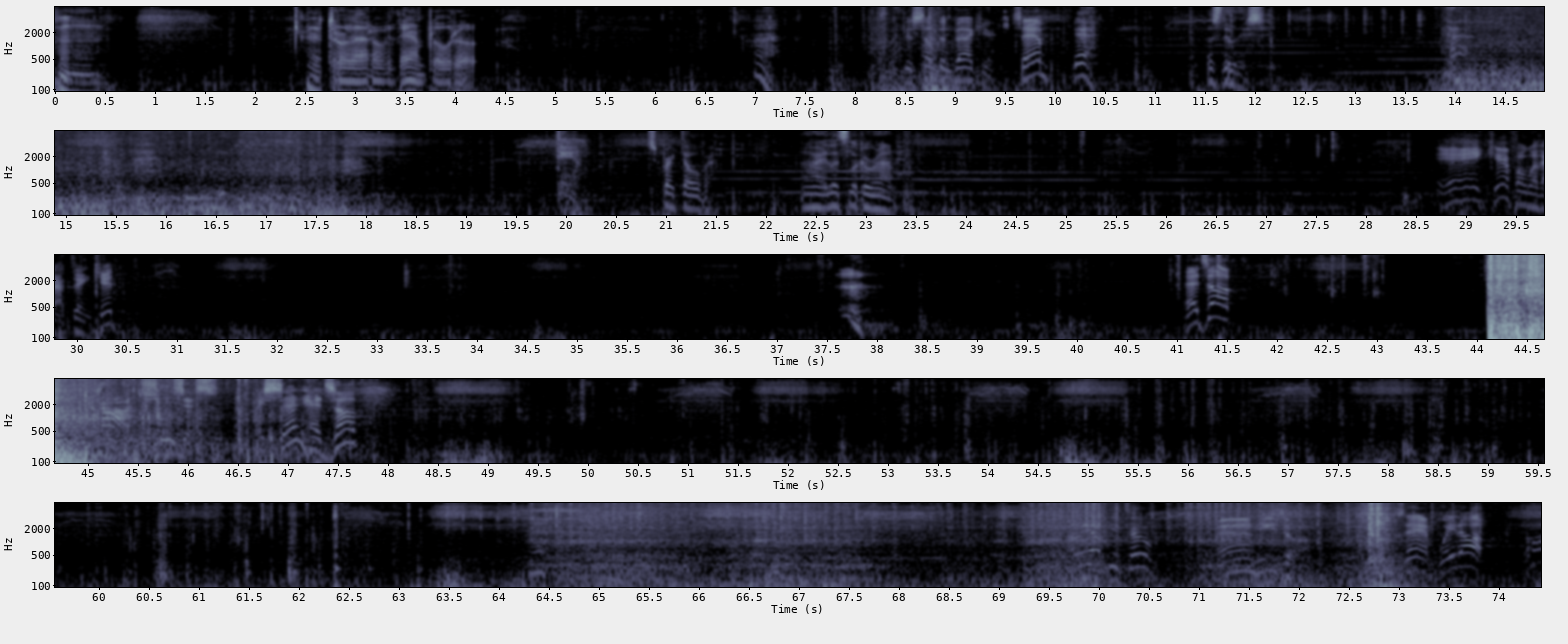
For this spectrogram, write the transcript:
Hmm. Gonna throw that over there and blow it up. Looks like there's something back here. Sam? Yeah. Let's do this. Damn. Braked over. All right, let's look around. Hey, careful with that thing, kid. Heads up! God, Jesus! I said heads up. Hurry up, you two. And he's off. Sam, wait up! Come on!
